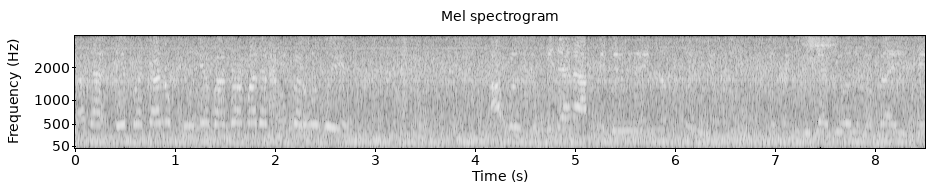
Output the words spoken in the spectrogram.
દાદા એ પ્રકારનું પુણ્ય બાંધવા માટે શું કરવું જોઈએ આપણું સુખ બીજાને આપી દેવું એ ન કરવું. એ પછી બીજા જીવોને વપરાય જે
